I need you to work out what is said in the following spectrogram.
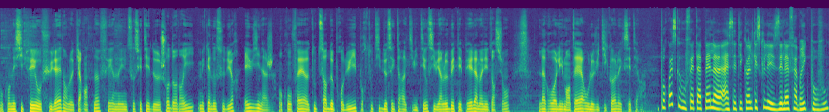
Donc on est situé au Fulet dans le 49 et on est une société de chaudronnerie, mécano-soudure et usinage. Donc on fait euh, toutes sortes de produits pour tout type de secteur d'activité, aussi bien le BTP, la manutention, l'agroalimentaire ou le viticole, etc. Pourquoi est-ce que vous faites appel à cette école? Qu'est-ce que les élèves fabriquent pour vous?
